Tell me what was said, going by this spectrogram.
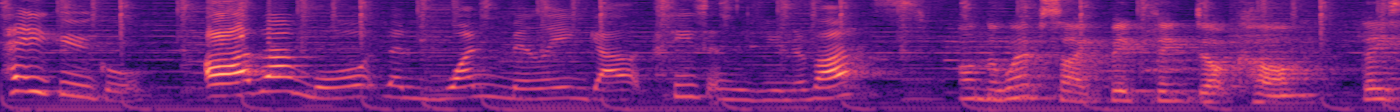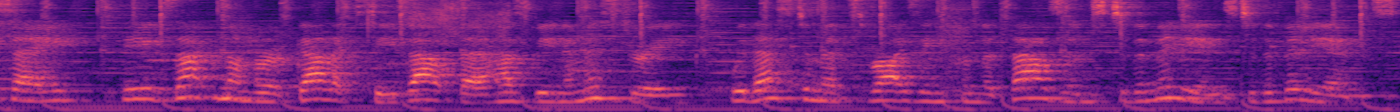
Hey Google, are there more than one million galaxies in the universe? On the website bigthink.com, they say the exact number of galaxies out there has been a mystery, with estimates rising from the thousands to the millions to the billions,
